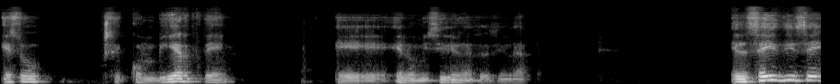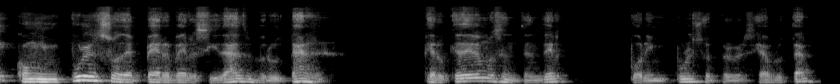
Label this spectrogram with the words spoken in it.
Eso se convierte eh, el homicidio en asesinato. El 6 dice con impulso de perversidad brutal. Pero ¿qué debemos entender por impulso de perversidad brutal?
